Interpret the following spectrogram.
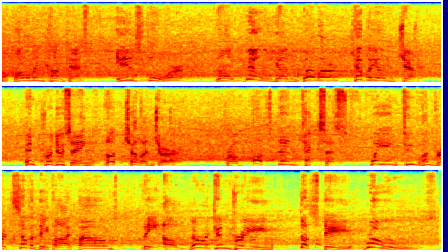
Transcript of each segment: The following contest is for the Million Dollar Championship. Introducing the challenger from Austin, Texas, weighing 275 pounds, the American Dream, Dusty Rhodes.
